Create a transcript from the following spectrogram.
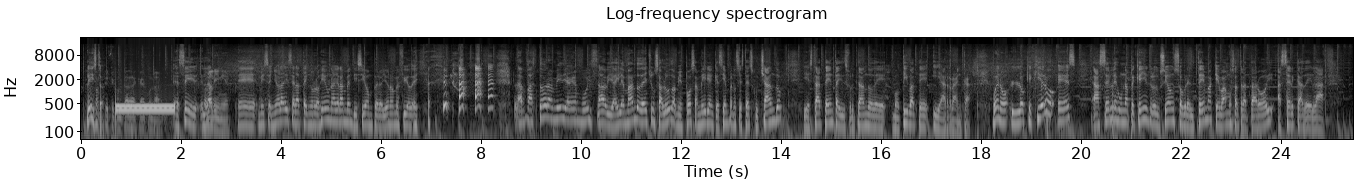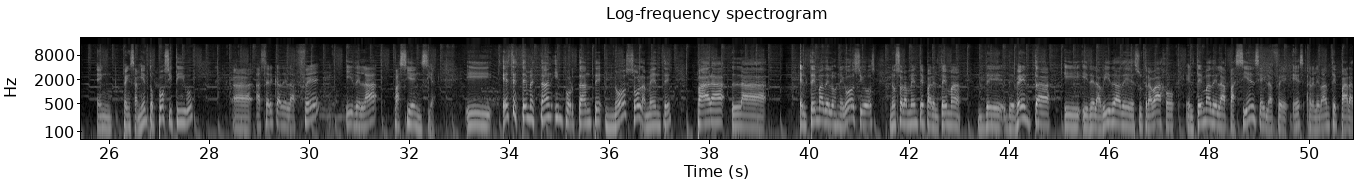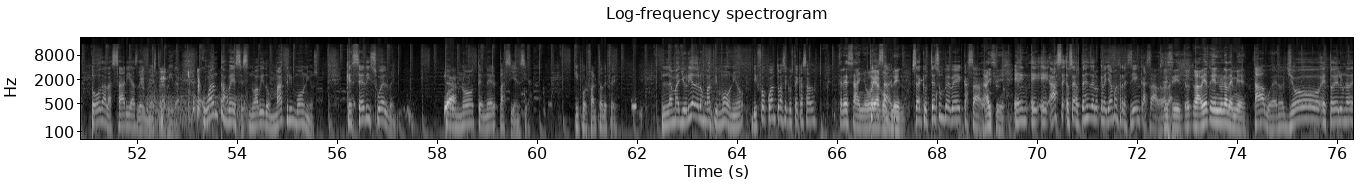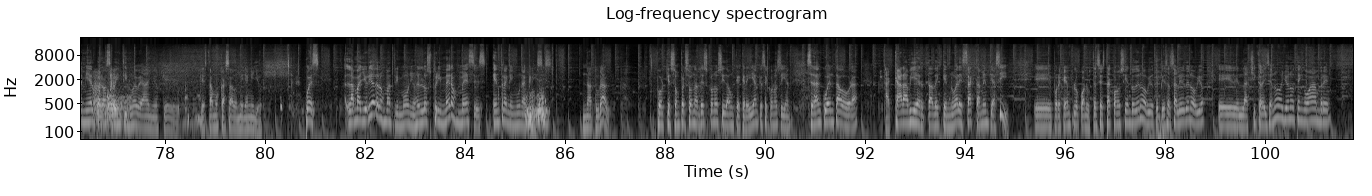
listo. Dificultad acá con la, Eh, sí, con la línea. Eh, mi señora dice, la tecnología es una gran bendición, pero yo no me fío de ella. la pastora Miriam es muy sabia y le mando de hecho un saludo a mi esposa Miriam que siempre nos está escuchando y está atenta y disfrutando de Motívate y Arranca. Bueno, lo que quiero es hacerles una pequeña introducción sobre el tema que vamos a tratar hoy acerca de la en pensamiento positivo ah, acerca de la fe y de la paciencia. Y este tema es tan importante no solamente para la, el tema de los negocios, no solamente para el tema de, de venta y, y de la vida de su trabajo, el tema de la paciencia y la fe es relevante para todas las áreas de nuestra vida. ¿Cuántas veces no ha habido matrimonios que se disuelven por no tener paciencia y por falta de fe? La mayoría de los matrimonios, Difo, ¿cuánto hace que usted es casado? Tres años voy a años. cumplir. O sea, que usted es un bebé casado. Ay, sí. En, eh, eh, hace, o sea, usted es de lo que le llaman recién casado. Sí, ¿verdad? sí. Todavía estoy en luna de miel. Ah, bueno, yo estoy en luna de miel, pero hace 29 años que, que estamos casados, Miriam y yo. Pues la mayoría de los matrimonios en los primeros meses entran en una crisis natural. Porque son personas desconocidas, aunque creían que se conocían, se dan cuenta ahora a cara abierta de que no era exactamente así. Eh, por ejemplo, cuando usted se está conociendo de novio, te empieza a salir de novio, eh, la chica le dice, no, yo no tengo hambre,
